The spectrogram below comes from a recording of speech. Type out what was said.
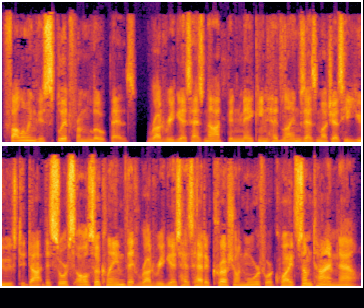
Following his split from Lopez, Rodriguez has not been making headlines as much as he used to. The source also claimed that Rodriguez has had a crush on Moore for quite some time now.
